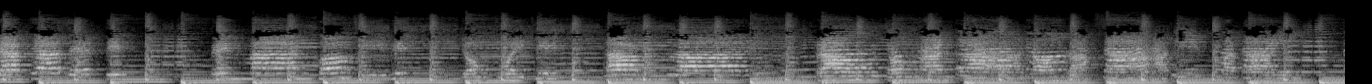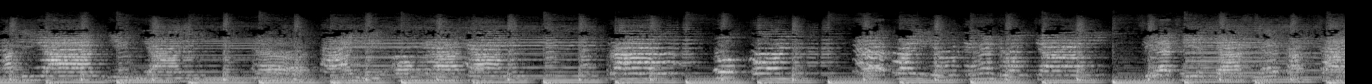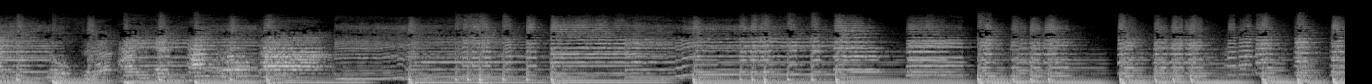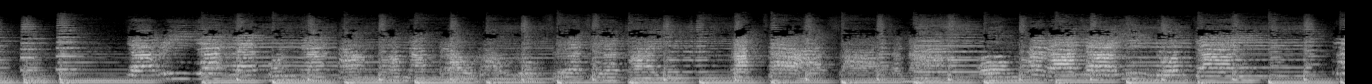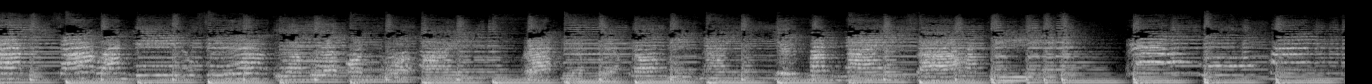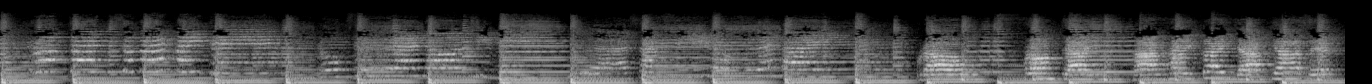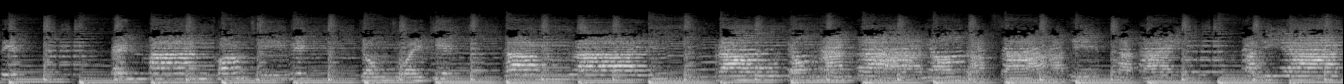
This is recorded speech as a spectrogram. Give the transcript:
จากยาเสพติด เป็นมารของชีวิต จงช่วยคิดทำลาย เราจงหันกล้าน้อมรักษาอธิปไตยทัตยา ร้อมใจทางให้ใกล้จากยาเสพติด เป็นมารของชีวิต จงช่วยคิดทำลาย เราจงหันกล้าน้อมรักษาอตตะไตยปฏิญาณ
